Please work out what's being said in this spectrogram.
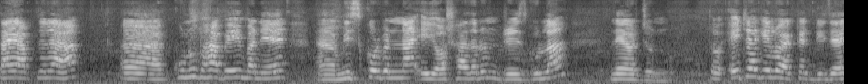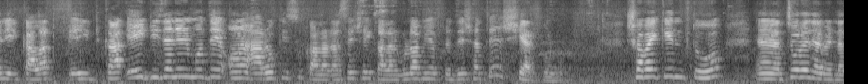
তাই আপনারা আহ, কোনোভাবেই মানে মিস করবেন না এই অসাধারণ ড্রেসগুলা নেওয়ার জন্য। তো এটা গেল একটা ডিজাইন এই কালার এই এই ডিজাইনের মধ্যে আরও কিছু কালার আছে সেই কালারগুলো আমি আপনাদের সাথে শেয়ার করব। সবাই কিন্তু চলে যাবেন না,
